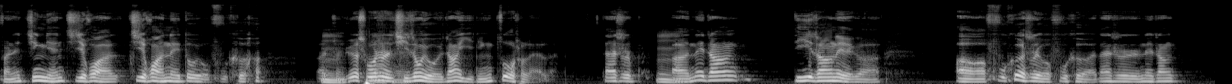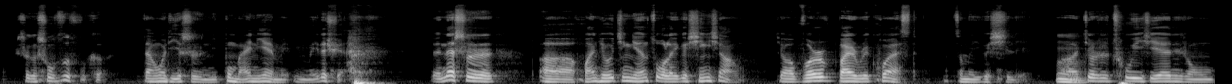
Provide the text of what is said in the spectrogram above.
反正今年计划计划内都有复刻，呃，准确说是其中有一张已经做出来了，但是呃，那张第一张那个，呃，复刻是有复刻，但是那张是个数字复刻，但问题是你不买你也没没得选，对，那是。呃，环球今年做了一个新项目，叫 Verve by Request 这么一个系列，啊，就是出一些那种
